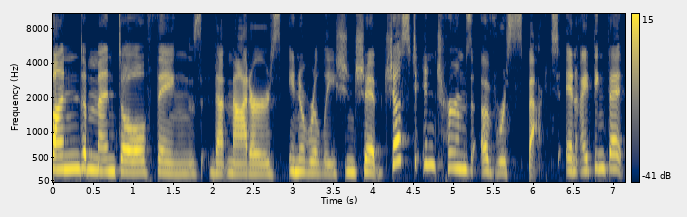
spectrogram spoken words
fundamental things that matters in a relationship, just in terms of respect. And I think that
